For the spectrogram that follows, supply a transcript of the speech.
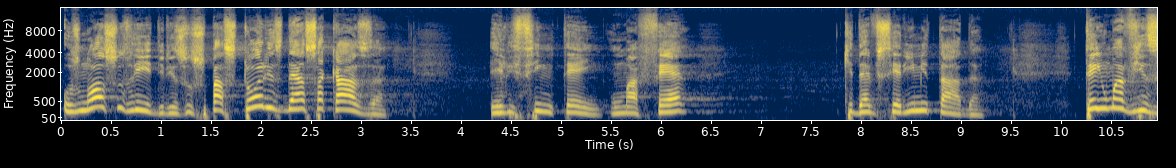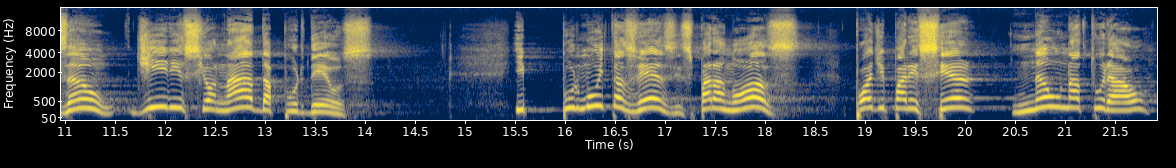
os nossos líderes, os pastores dessa casa, ele sim tem uma fé que deve ser imitada. Tem uma visão direcionada por Deus. E por muitas vezes, para nós, pode parecer não natural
